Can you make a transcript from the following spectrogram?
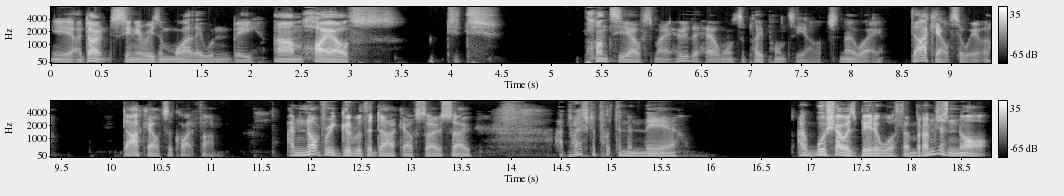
Yeah, I don't see any reason why they wouldn't be. Um, high elves, Ponce elves, mate. Who the hell wants to play Ponce elves? No way. Dark elves, however. Dark elves are quite fun. I'm not very good with the dark elves though, so I probably have to put them in there. I wish I was better with them, but I'm just not.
